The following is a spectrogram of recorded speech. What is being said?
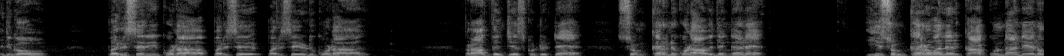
ఇదిగో పరిసరి కూడా పరిసే పరిసేయుడు కూడా ప్రార్థన చేసుకుంటుంటే శుంకర్ని కూడా ఆ విధంగానే ఈ శుంకర్ వలె కాకుండా నేను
